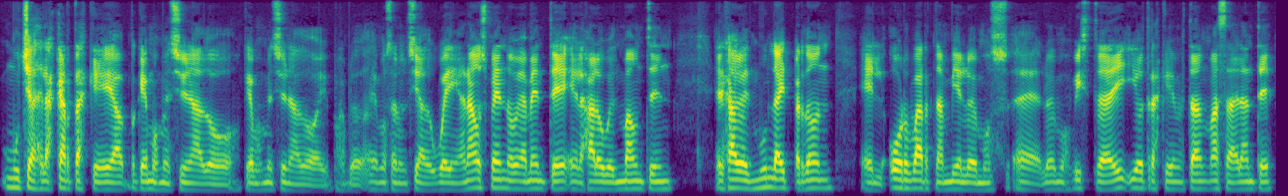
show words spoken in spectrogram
muchas de las cartas que, que, hemos mencionado, que hemos mencionado hoy. Por ejemplo, hemos anunciado Wedding Announcement, obviamente, el Halloween Mountain, el Halloween Moonlight, perdón, el Orbar también lo hemos, eh, lo hemos visto ahí y otras que están más adelante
